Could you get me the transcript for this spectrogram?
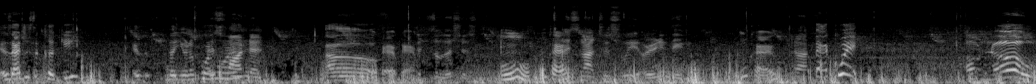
Is that just a cookie? Is the unicorn It's one? fondant. Oh, okay, okay. It's delicious. Mm, okay, It's not too sweet or anything. okay. Yeah. Back quick. Oh no!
